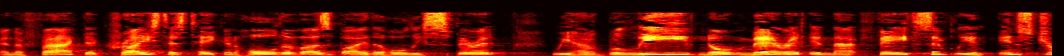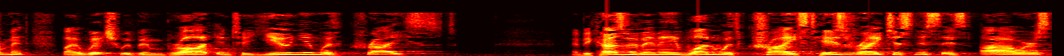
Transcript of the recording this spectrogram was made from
and the fact that Christ has taken hold of us by the Holy Spirit. We have believed, no merit in that faith, simply an instrument by which we've been brought into union with Christ. And because we've been made one with Christ, His righteousness is ours.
